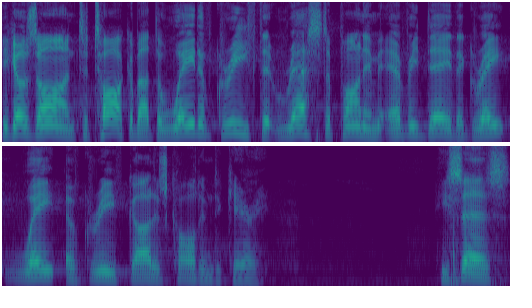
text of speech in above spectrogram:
He goes on to talk about the weight of grief that rests upon him every day, the great weight of grief God has called him to carry. He says,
